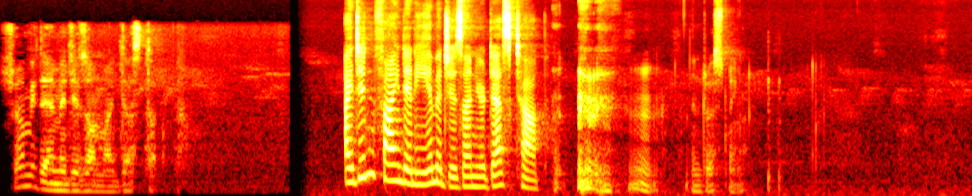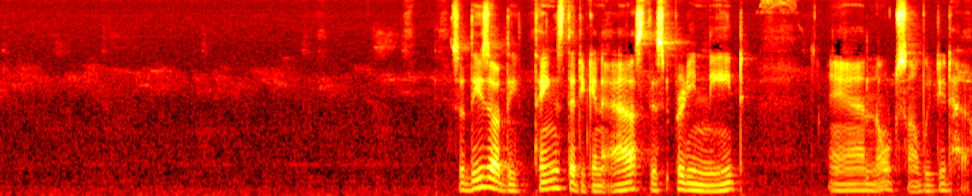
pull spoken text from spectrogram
Show me the images on my desktop. I didn't find any images on your desktop. Interesting. So these are the things that you can ask. This pretty neat. And notes we did have.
